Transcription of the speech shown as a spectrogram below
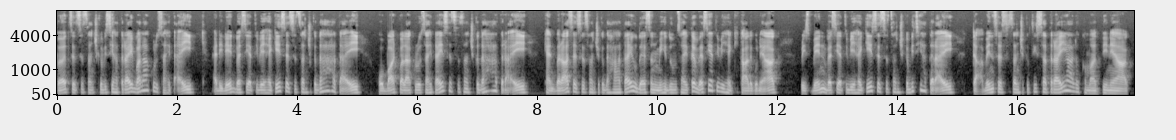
පර්ත් සෙස සංචක විසි හතරයි බලාකුළු සහිතයි ඇඩිලේඩ් වැසි ඇතිවේ හැකි සෙස සංචක දහතයි හෝබාට් බලාකුළු සහිතයි සෙස සංචක දහතරයි කැන්බරා සෙස සංචක දහතයි උදෑසන මිහිදුම් සහිත වැසි ඇතිවිය හැකි කාලගුණයක් ප්‍රිස්බෙන් වැසි ඇතිවිය හැකි සෙස සංචක විසි හතරයි ඩාබෙන් සෙස සංචක තිස් සතරයි ආලොකමත් දිනයක්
